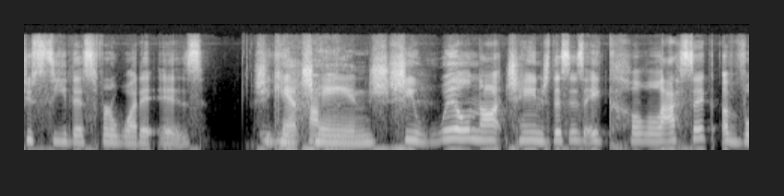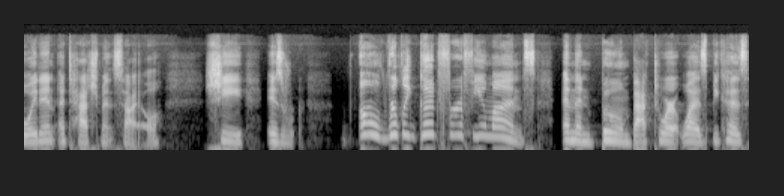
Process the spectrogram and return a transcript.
to see this for what it is. she can't have to- change. She will not change. This is a classic avoidant attachment style. She is, oh, really good for a few months. And then boom, back to where it was because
